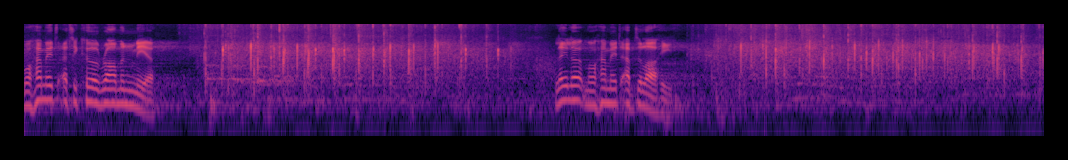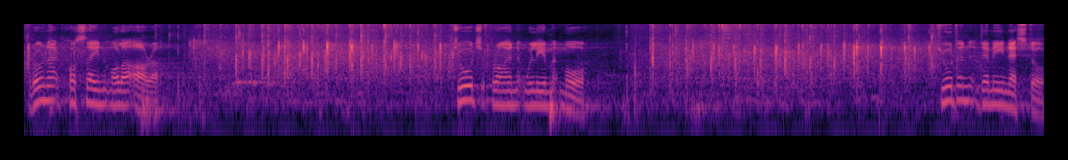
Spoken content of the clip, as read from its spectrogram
Mohammed Atikur Rahman Mir. Leila Mohammed Abdullahi. Ronak Hossein Mola Ara. George Brian William Moore. Jordan Demi Nestor.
